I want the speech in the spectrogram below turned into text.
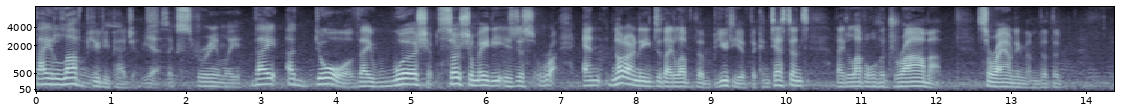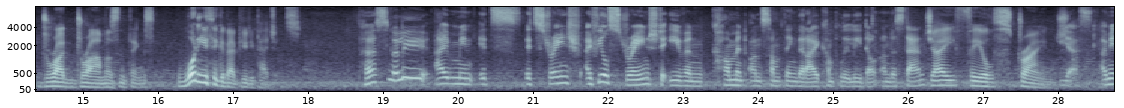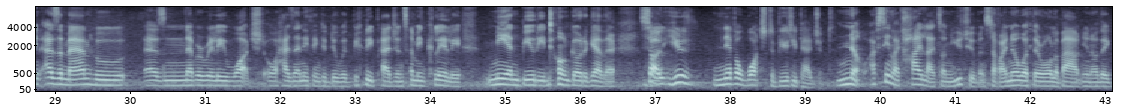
they love oh, beauty pageants. Yes, extremely. They adore, they worship. Social media is just right. And not only do they love the beauty of the contestants, they love all the drama surrounding them, the, the drug dramas and things. What do you think about beauty pageants? Personally, I mean, it's it's strange. I feel strange to even comment on something that I completely don't understand. Jay feels strange. Yes. I mean, as a man who has never really watched or has anything to do with beauty pageants, I mean, clearly, me and beauty don't go together. So you've never watched a beauty pageant? no, I've seen like highlights on YouTube and stuff. I know what they're all about. You know, they,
